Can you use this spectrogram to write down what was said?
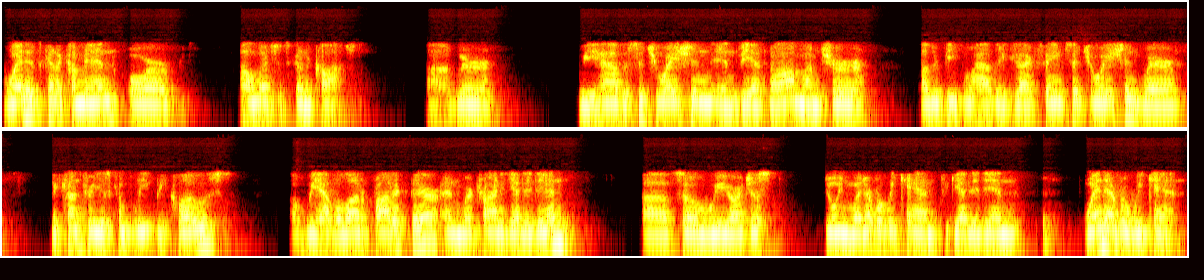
when it's going to come in or how much it's going to cost. Uh, where we have a situation in Vietnam, I'm sure other people have the exact same situation where the country is completely closed. Uh, we have a lot of product there and we're trying to get it in. Uh, so we are just doing whatever we can to get it in whenever we can.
